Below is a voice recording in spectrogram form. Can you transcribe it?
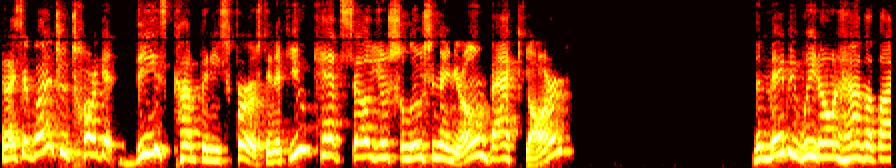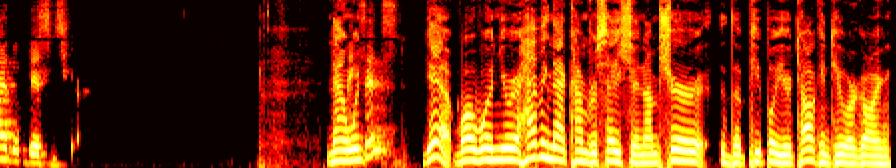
And I said, why don't you target these companies first? And if you can't sell your solution in your own backyard, then maybe we don't have a viable business here. Now, Make when, sense? Yeah. Well, when you're having that conversation, I'm sure the people you're talking to are going,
